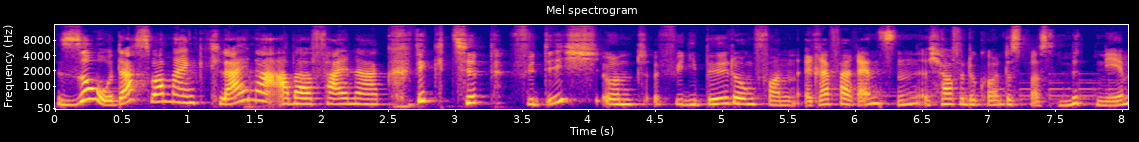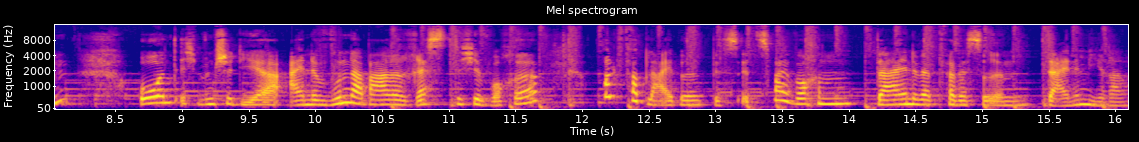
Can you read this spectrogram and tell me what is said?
So, das war mein kleiner, aber feiner Quick-Tipp für dich und für die Bildung von Referenzen. Ich hoffe, du konntest was mitnehmen und ich wünsche dir eine wunderbare restliche Woche und verbleibe bis in zwei Wochen. Deine Webverbesserin, deine Mira.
